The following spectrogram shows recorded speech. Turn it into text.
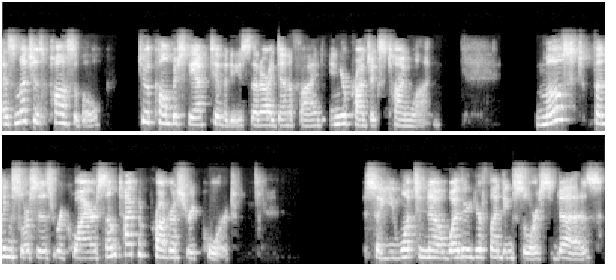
as much as possible to accomplish the activities that are identified in your project's timeline. Most funding sources require some type of progress report. So you want to know whether your funding source does,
